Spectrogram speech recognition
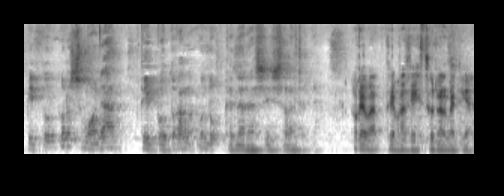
pitutur semuanya dibutuhkan untuk generasi selanjutnya. Oke Pak, terima kasih Jurnal Media.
